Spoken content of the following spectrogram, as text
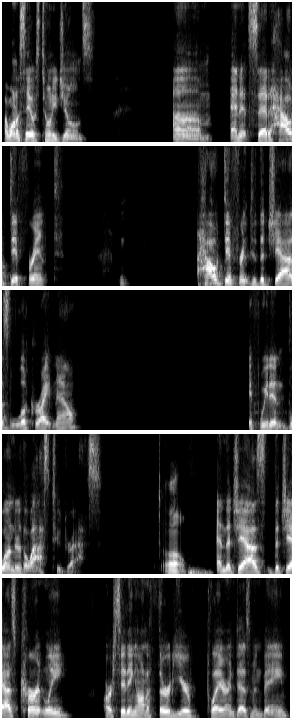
I want to say it was Tony Jones. Um, and it said, How different, how different do the Jazz look right now if we didn't blunder the last two drafts? Oh, And the Jazz, the Jazz currently are sitting on a third year player in Desmond Bane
